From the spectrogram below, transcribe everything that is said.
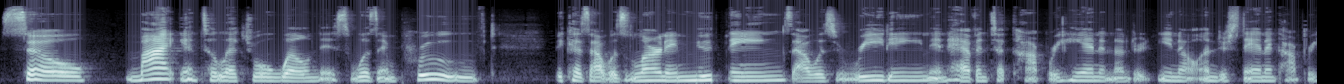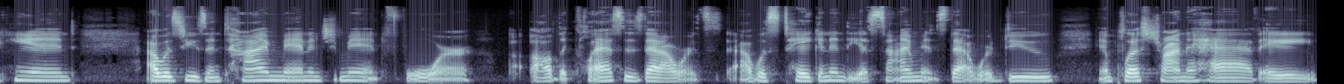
So my intellectual wellness was improved because I was learning new things. I was reading and having to comprehend and under, you know, understand and comprehend. I was using time management for all the classes that I was I was taking and the assignments that were due, and plus trying to have a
